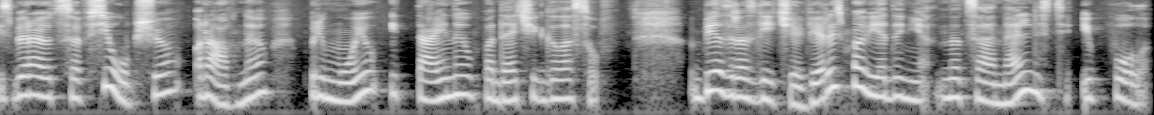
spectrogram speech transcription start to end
избираются всеобщую, равную, прямую и тайную подачей голосов, без различия вероисповедания, национальности и пола.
